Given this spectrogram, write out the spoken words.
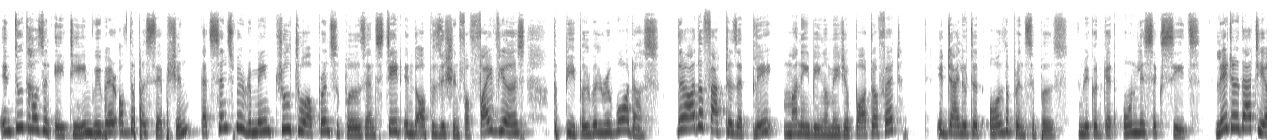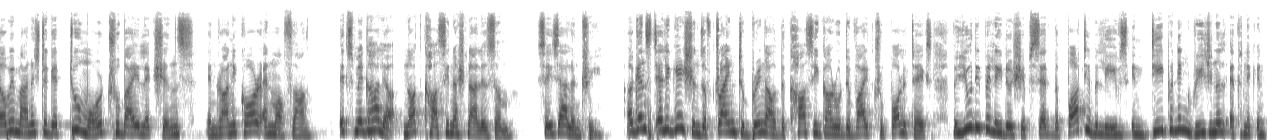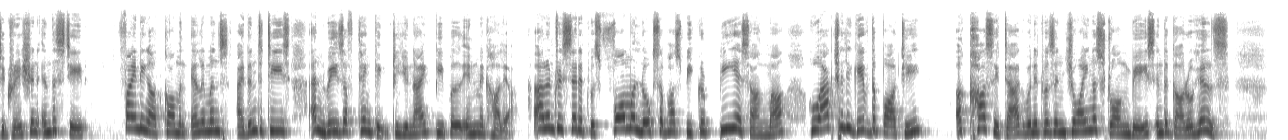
in 2018, we were of the perception that since we remained true to our principles and stayed in the opposition for five years, the people will reward us. There are other factors at play, money being a major part of it. It diluted all the principles and we could get only six seats. Later that year, we managed to get two more through by-elections in Ranikor and Mawphlang. It's Meghalaya, not Khasi nationalism, says Allantry. Against allegations of trying to bring out the Khasi-Garo divide through politics, the UDP leadership said the party believes in deepening regional ethnic integration in the state, finding out common elements, identities, and ways of thinking to unite people in Meghalaya. Alan said it was former Lok Sabha Speaker P.A. Sangma who actually gave the party a Khasi tag when it was enjoying a strong base in the Garo Hills.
